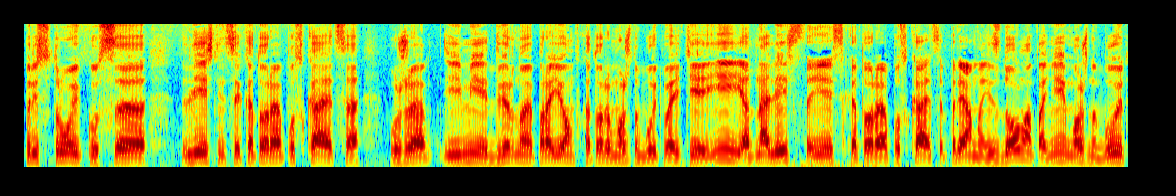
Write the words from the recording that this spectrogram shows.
пристройку с э, лестницей, которая опускается уже и имеет дверной проем, в который можно будет войти. И одна лестница есть, которая опускается прямо из дома, по ней можно будет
